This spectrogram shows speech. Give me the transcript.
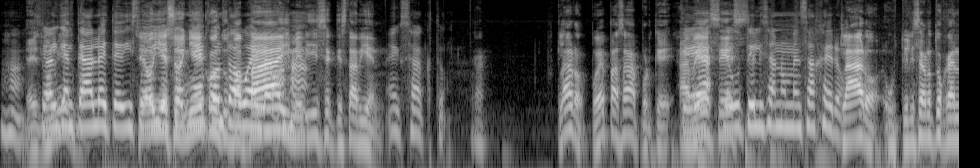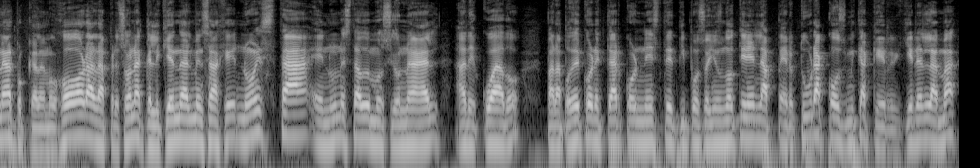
Ajá. es Si lo alguien te habla y te dice, Sí, oye, soñé con, tu, papá abuelo", y me dice que está bien. Exacto. Claro, puede pasar porque a que, veces... que utilizan un mensajero. Claro, utilizan otro canal porque a lo mejor a la persona que le quieren dar el mensaje no está en un estado emocional adecuado para poder conectar con este tipo de sueños. No tiene la apertura cósmica que requiere el alma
